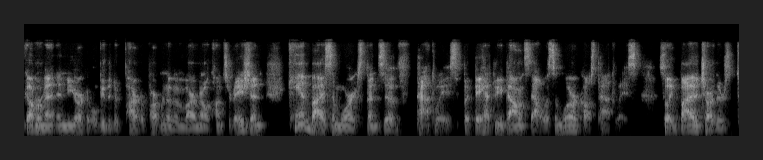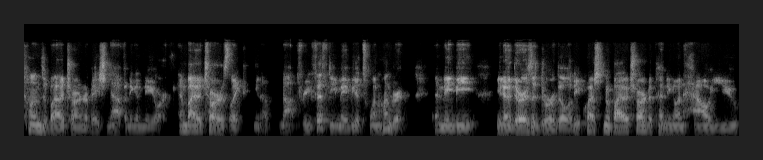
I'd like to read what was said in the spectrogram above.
government in New York, it will be the Department of Environmental Conservation, can buy some more expensive pathways, but they have to be balanced out with some lower cost pathways. So like biochar, there's tons of biochar innovation happening in New York. And biochar is like, you know, not 350, maybe it's 100. And maybe you know, there is a durability question of biochar depending on how you,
